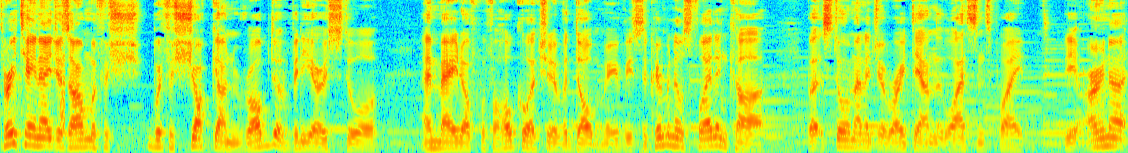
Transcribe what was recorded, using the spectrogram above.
Three teenagers armed with a with a shotgun robbed a video store and made off with a whole collection of adult movies. The criminals fled in car, but store manager wrote down the license plate. The owner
